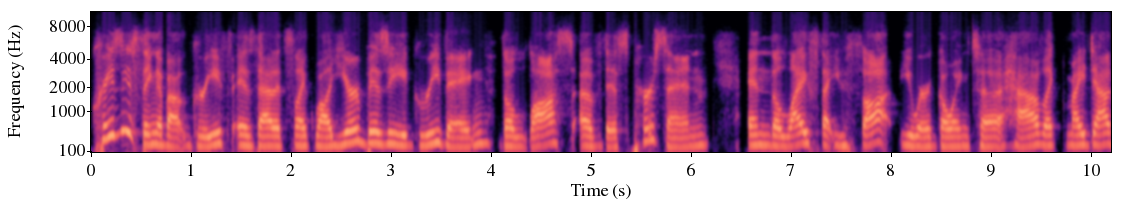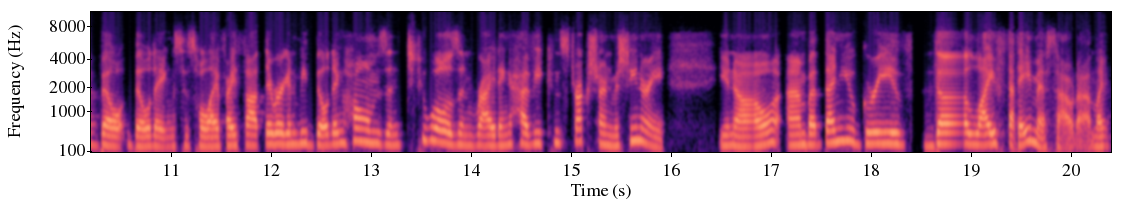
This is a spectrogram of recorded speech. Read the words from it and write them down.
craziest thing about grief is that it's like while you're busy grieving the loss of this person and the life that you thought you were going to have like my dad built buildings his whole life. I thought they were going to be building homes and tools and riding heavy construction machinery you know? Um, but then you grieve the life that they miss out on. Like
